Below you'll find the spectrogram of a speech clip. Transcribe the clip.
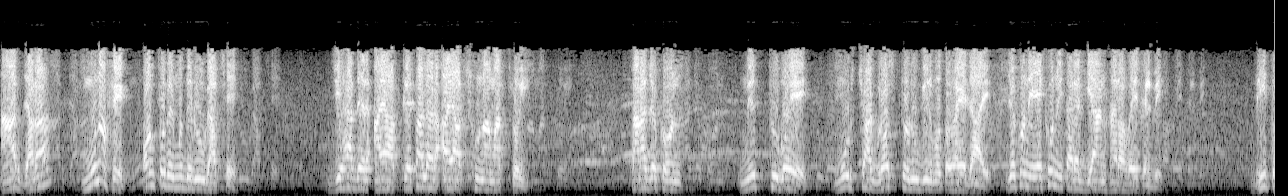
আর যারা মুনাফেক, অন্তরের মধ্যে রোগ আছে, জিহাদের আয়াত, ক্রেতালের আয়াত শোনা মাত্রই। তারা যখন মৃত্যু বয়ে মূর্ছাগ্রস্ত রুগীর মতো হয়ে যায়, যখন এখনই তারা জ্ঞান হারা হয়ে ফেলবে। ভীত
